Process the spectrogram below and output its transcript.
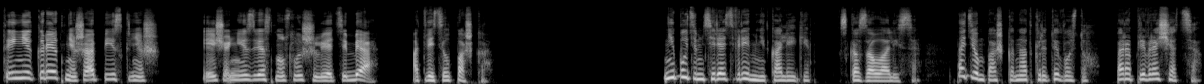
«Ты не крикнешь, а пискнешь. И еще неизвестно, услышали ли я тебя», — ответил Пашка. «Не будем терять времени, коллеги», — сказала Алиса. Пойдем, Пашка, на открытый воздух. Пора превращаться».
